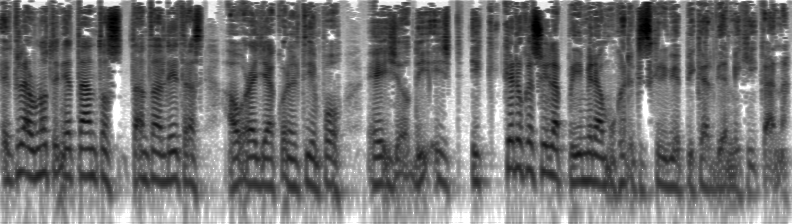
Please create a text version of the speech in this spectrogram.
Eh, Claro, no tenía tantos, tantas letras, ahora ya con el tiempo, eh, yo di- y, y creo que soy la primera mujer que escribe picardía mexicana.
